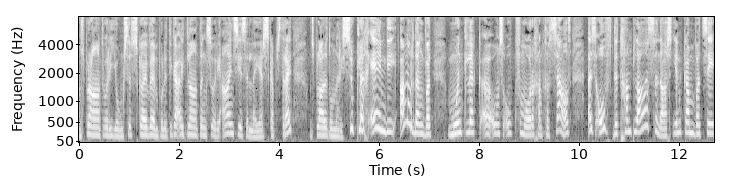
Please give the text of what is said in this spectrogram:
Ons praat oor die jongste skuwe in politieke uitlatings oor die ANC se leierskapstryd. Ons plaas dit onder die soeklig en die ander ding wat moontlik uh, ons ook vanmôre gaan gesels is of dit gaan plaasvind. Daar's een kamp wat sê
